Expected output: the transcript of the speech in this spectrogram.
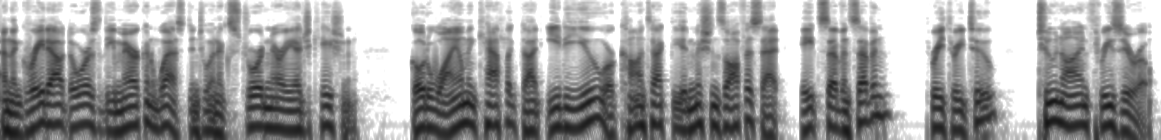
and the great outdoors of the American West into an extraordinary education. Go to wyomingcatholic.edu or contact the admissions office at 877 332 2930.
